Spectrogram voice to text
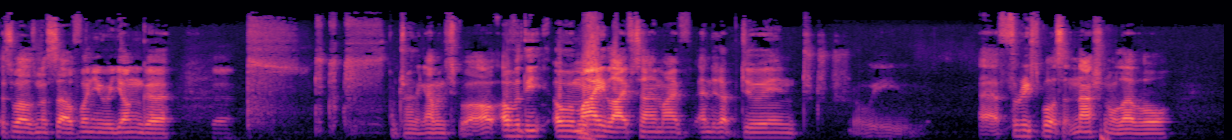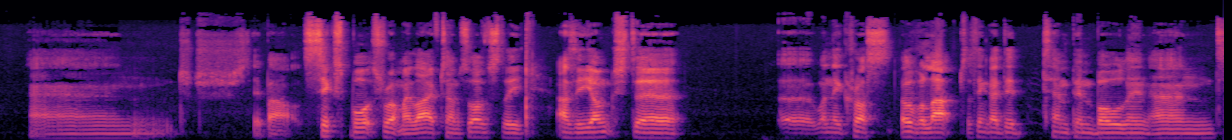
as well as myself when you were younger. I'm trying to think how many sports. over the over my lifetime. I've ended up doing uh, three sports at national level, and about six sports throughout my lifetime. So obviously, as a youngster, uh, when they cross overlapped, I think I did ten pin bowling and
